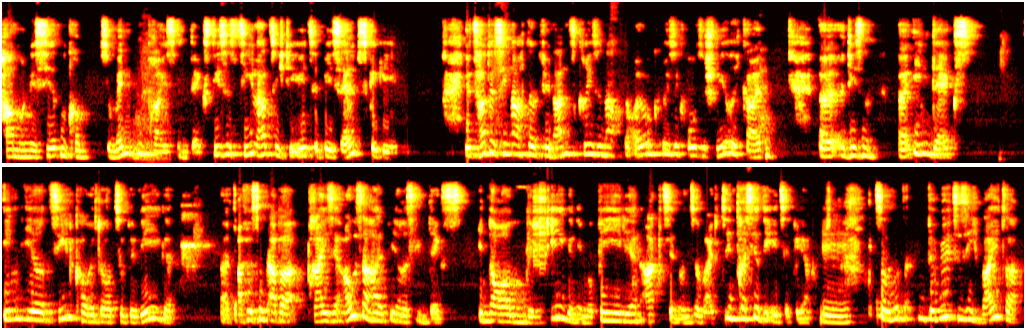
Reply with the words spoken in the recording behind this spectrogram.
harmonisierten Konsumentenpreisindex. Dieses Ziel hat sich die EZB selbst gegeben. Jetzt hatte sie nach der Finanzkrise, nach der Eurokrise große Schwierigkeiten, äh, diesen äh, Index in ihr Zielkorridor zu bewegen. Äh, dafür sind aber Preise außerhalb ihres Index enorm gestiegen, Immobilien, Aktien und so weiter. Das interessiert die EZB aber nicht. Mhm. So bemüht sie sich weiter,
